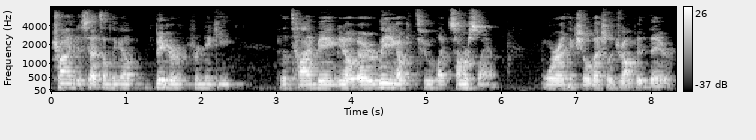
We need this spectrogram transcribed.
trying to set something up bigger for Nikki for the time being, you know, or leading up to like SummerSlam, where I think she'll eventually drop it there.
